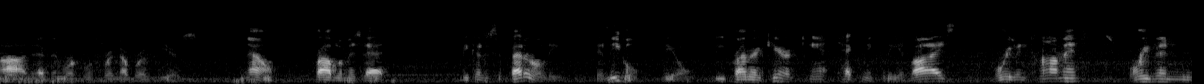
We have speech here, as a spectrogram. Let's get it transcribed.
uh, that I've been working with for a number of years. Now, problem is that because it's a federally illegal deal, the primary care can't technically advise or even comment or even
